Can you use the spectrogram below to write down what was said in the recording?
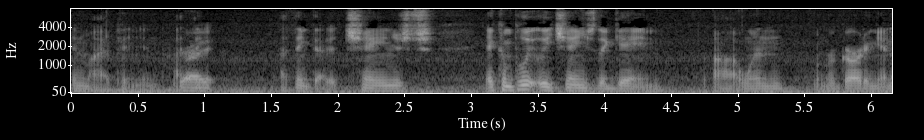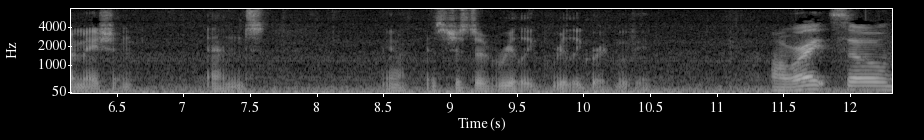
in my opinion. I Right. Think, I think that it changed, it completely changed the game uh, when when regarding animation, and yeah, it's just a really really great movie. All right, so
